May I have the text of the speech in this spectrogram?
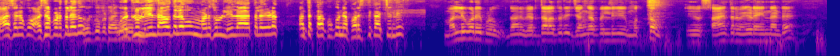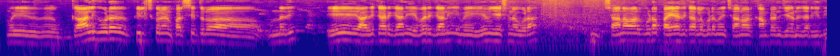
వాసనకు ఆశపడతలేదు ఒడ్లు నీళ్ళు తాగుతలేవు. మనుషులు నీళ్ళు తాగుతలేదు అంత కక్కుకునే పరిస్థితికి వచ్చింది. మళ్ళీ కూడా ఇప్పుడు దాని వ్యర్థాలతో జంగపల్లి మొత్తం ఈ సాయంత్రం ఏడైందంటే ఈ గాలి కూడా పీల్చుకోలేని పరిస్థితిలో ఉన్నది. ఏ అధికారి కానీ ఎవరికి కానీ మేము ఏం చేసినా కూడా చాలా వరకు కూడా పై అధికారులు కూడా మేము చాలా వరకు కంప్లైంట్ చేయడం జరిగింది.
